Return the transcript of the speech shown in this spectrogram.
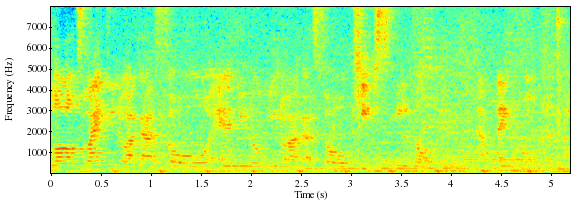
blogs like You Know I Got Soul and You Know You Know I Got Soul keeps me going. I'm thankful.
